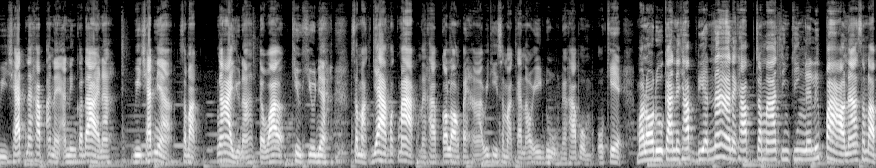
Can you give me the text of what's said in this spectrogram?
WeChat นะครับอันไหนอันนึงก็ได้นะ WeChat เนี่ยสมัคร ง่ายอยู่นะ แต่ว่า QQ เนี่ยสมัครยากมากๆนะครับ ก็ลองไปหาวิธีสมัครกันเอาเองดูนะครับผม โอเค มารอดูกันนะครับ เดือนหน้านะครับ จะมาจริง ๆ เลยหรือเปล่านะสำหรับ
